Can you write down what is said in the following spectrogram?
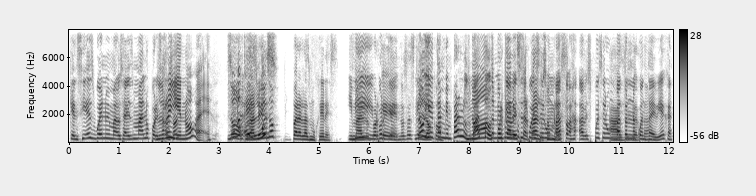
Que en sí es bueno y malo. O sea, es malo por ¿No esa es razón. relleno? Eh, No, ¿Son es bueno para las mujeres. Y Sí, porque, porque- no sabes qué No, y también para los No, vatos, porque a veces puede ser un vato, a veces puede ser un Ay, vato sí, en una cuenta de vieja.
